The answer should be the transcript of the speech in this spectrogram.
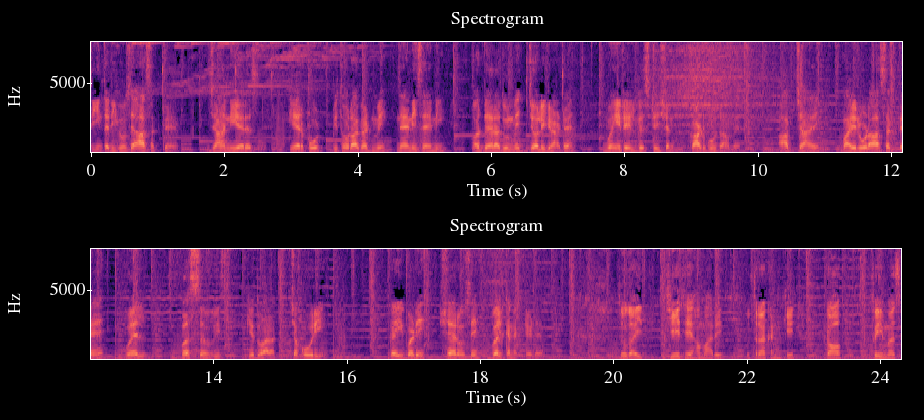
तीन तरीकों से आ सकते हैं। जहाँ नियरेस्ट एयरपोर्ट पिथौरागढ़ में नैनी सैनी और देहरादून में जॉली ग्रांट है, वहीं रेलवे स्टेशन काठ गोदाम है। आप चाहें बाई रोड आ सकते हैं। वेल बस सर्विस के द्वारा चकोरी कई बड़े शहरों से वेल कनेक्टेड है। तो गाइस ये थे हमारे उत्तराखंड के टॉप फ़ेमस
